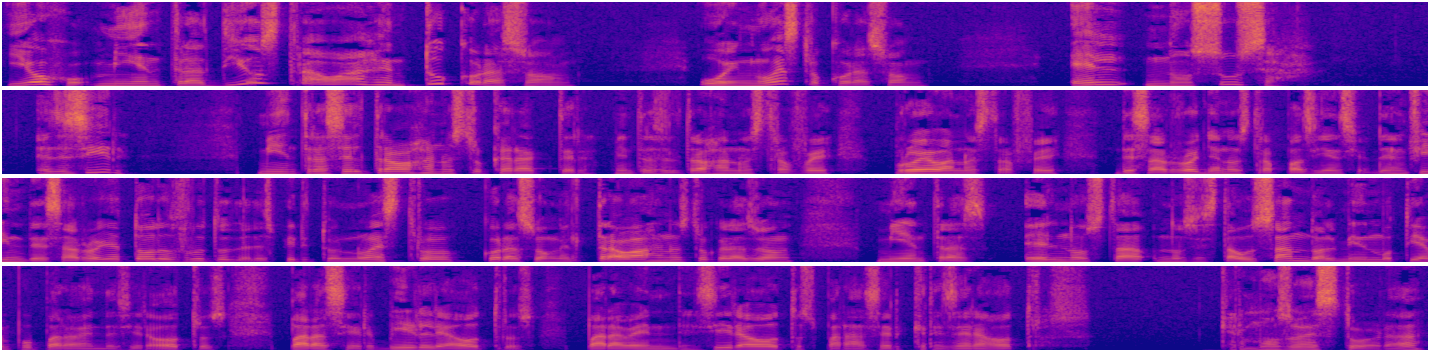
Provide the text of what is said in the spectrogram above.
Y ojo, mientras Dios trabaja en tu corazón, o en nuestro corazón, Él nos usa. Es decir, mientras Él trabaja nuestro carácter, mientras Él trabaja nuestra fe, prueba nuestra fe, desarrolla nuestra paciencia, en fin, desarrolla todos los frutos del Espíritu en nuestro corazón, Él trabaja en nuestro corazón mientras Él nos está, nos está usando al mismo tiempo para bendecir a otros, para servirle a otros, para bendecir a otros, para hacer crecer a otros. Qué hermoso esto, ¿verdad?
